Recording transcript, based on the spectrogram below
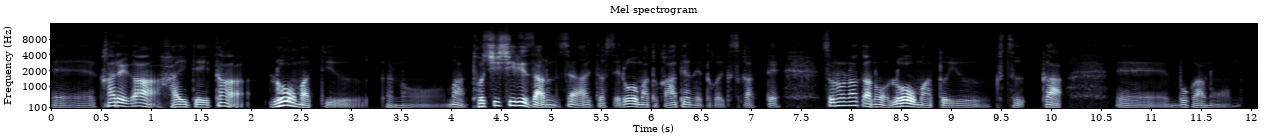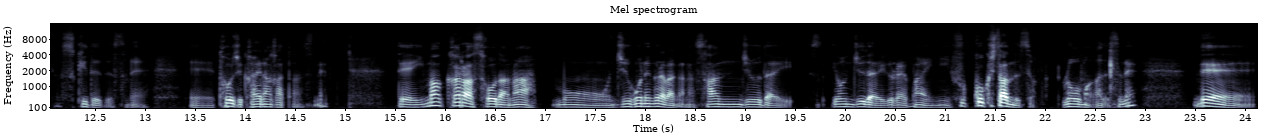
えー彼が履いていたローマっていう、あのまあ、都市シリーズあるんですね、アディダスで。ローマとかアテネとかいくつかあって、その中のローマという靴が、えー、僕はあの好きでですね、えー、当時買えなかったんですね。で、今からそうだな、もう15年ぐらい前かな、30代、40代ぐらい前に復刻したんですよ、ローマがですね。で、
